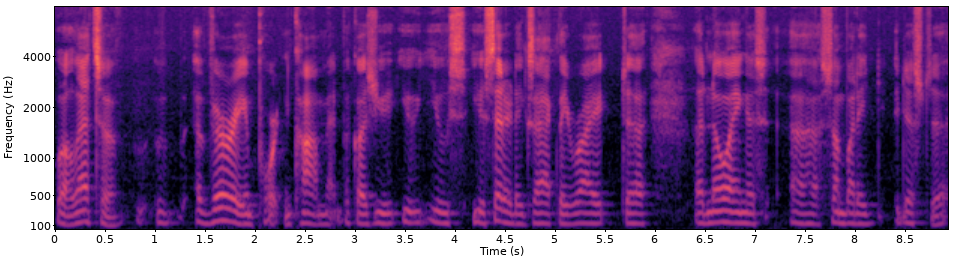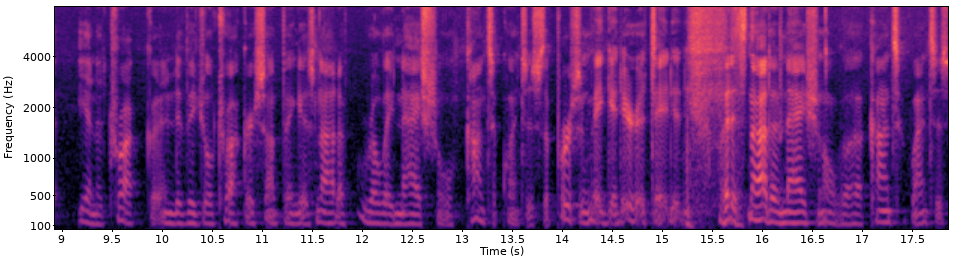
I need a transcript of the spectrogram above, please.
Well, that's a, a very important comment because you you you, you said it exactly right. Knowing uh, somebody just uh, in a truck, an individual truck or something, is not a really national consequences. The person may get irritated, but it's not a national uh, consequences.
